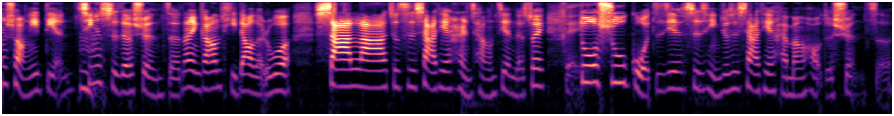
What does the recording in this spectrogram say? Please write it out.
清爽一点，轻食的选择。那你刚刚提到的，如果沙拉就是。夏天很常见的，所以多蔬果这件事情就是夏天还蛮好的选择。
